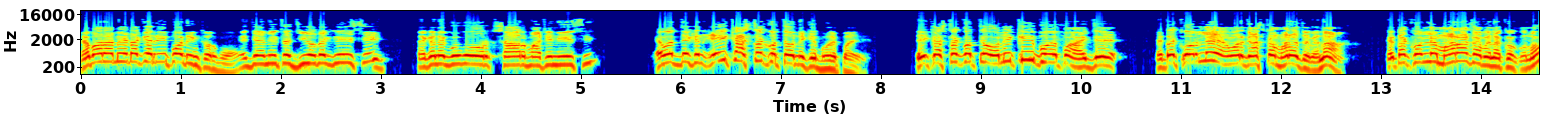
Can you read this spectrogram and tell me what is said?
এবার আমি এটাকে রিপোর্টিং করব। এই যে আমি একটা জিও ব্যাগ নিয়েছি, এখানে গোবর, সার, মাটি নিয়েছি। এবার দেখেন, এই কাজটা করতে অনেকে ভয় পায়। এই কাজটা করতে অনেকেই ভয় পায় যে, এটা করলে আমার গাছটা মারা যাবে না। এটা করলে মারা যাবে না কখনো।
